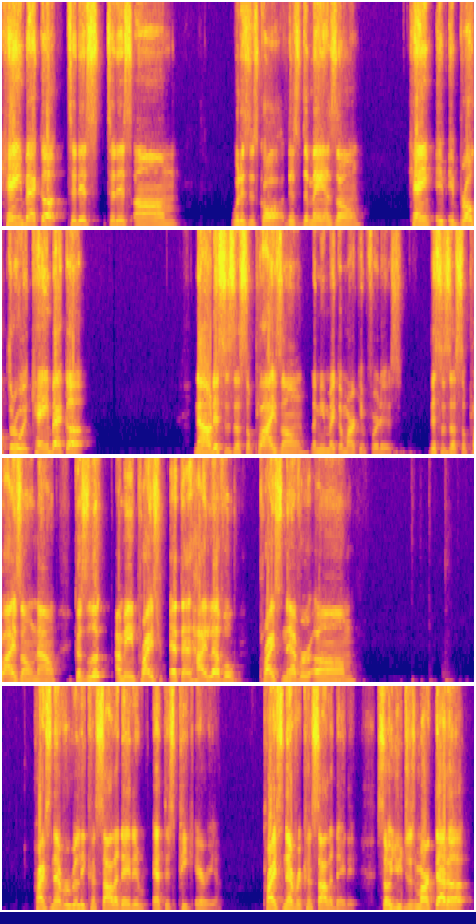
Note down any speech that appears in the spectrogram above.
came back up to this to this um what is this called? This demand zone. Came it, it broke through it, came back up. Now this is a supply zone. Let me make a marking for this. This is a supply zone now because look, I mean, price at that high level, price never um price never really consolidated at this peak area. Price never consolidated. So you just mark that up.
